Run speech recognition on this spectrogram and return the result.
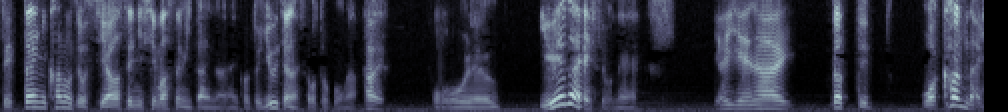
絶対に彼女を幸せにしますみたいなこと言うじゃないですか、男が。はい。俺、言えないですよね。いや、言えない。だって、わかんない。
